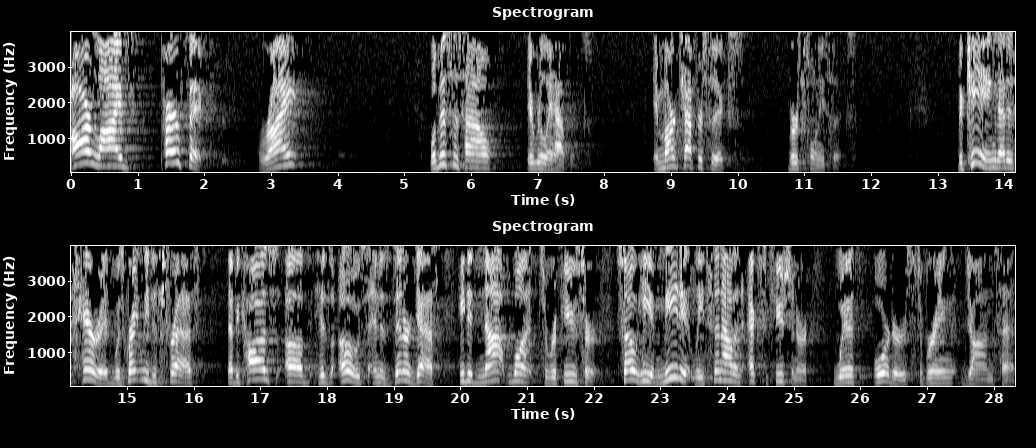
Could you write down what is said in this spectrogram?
our lives perfect, right? Well, this is how it really happens. In Mark chapter 6, verse 26. The king, that is Herod, was greatly distressed that because of his oaths and his dinner guests, he did not want to refuse her. So he immediately sent out an executioner with orders to bring John's head.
